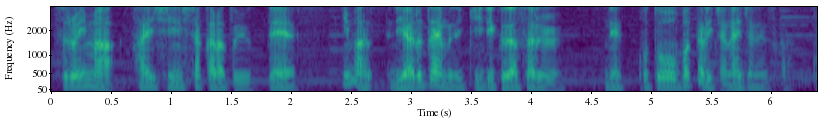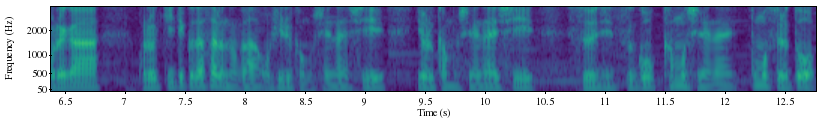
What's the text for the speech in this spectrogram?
それを今配信したからといって今リアルタイムで聞いてくださるねことばかりじゃないじゃないですか。これがこれを聞いてくださるのがお昼かもしれないし夜かもしれないし数日後かもしれない。ともすると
